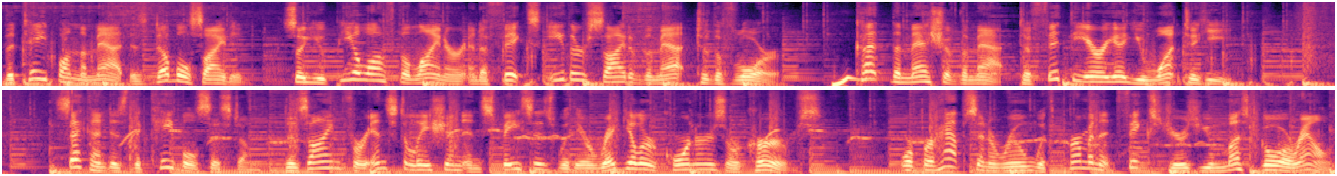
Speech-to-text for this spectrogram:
The tape on the mat is double sided, so you peel off the liner and affix either side of the mat to the floor. Cut the mesh of the mat to fit the area you want to heat. Second is the cable system, designed for installation in spaces with irregular corners or curves or perhaps in a room with permanent fixtures you must go around.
